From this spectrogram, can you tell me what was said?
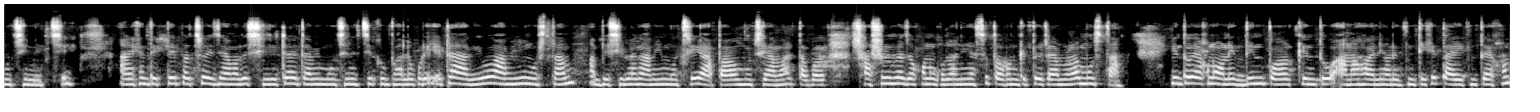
মুছে নিচ্ছি। আর এখানে দেখতেই পাচ্ছ এই যে আমাদের সিঁড়িটা, এটা আমি মুছে নিচ্ছি খুব ভালো করে। এটা আগেও আমি মুছতাম, আর বেশিরভাগ আমি মুছি, আপাও মুছে আমার। তারপর শাশুড়িমা যখন গোলা নিয়ে আসতো, তখন কিন্তু এটা আমরা মুছতাম। কিন্তু এখন অনেক দিন পর কিন্তু আনা হয়নি অনেক দিন থেকে, তাই কিন্তু এখন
